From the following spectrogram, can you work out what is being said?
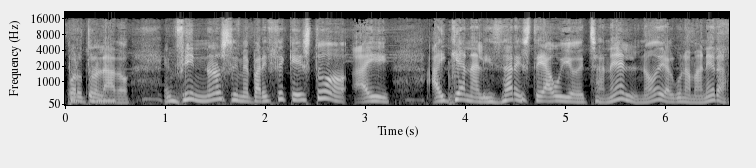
Por otro lado. En fin, no lo sé, me parece que esto hay, hay que analizar este audio de Chanel, ¿no? De alguna manera.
